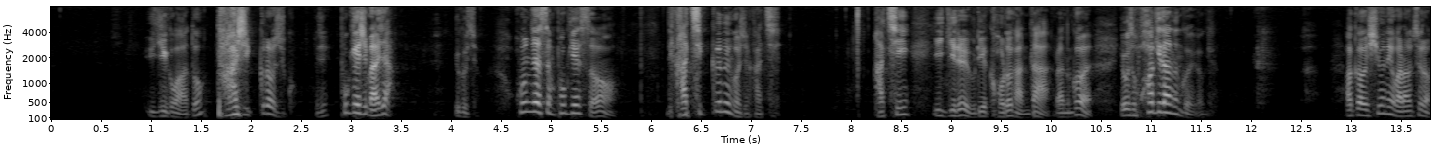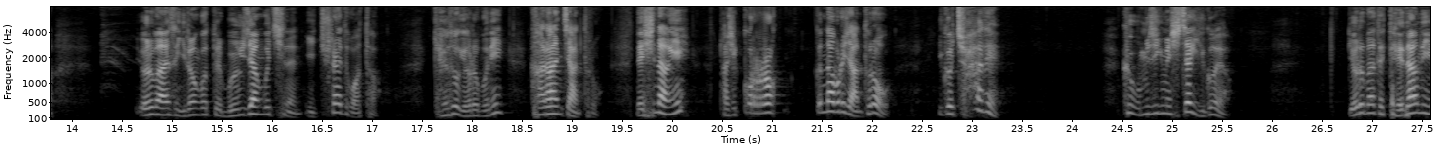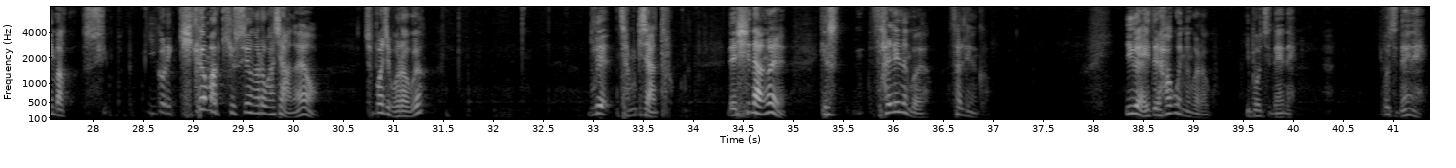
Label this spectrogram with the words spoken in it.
위기가 와도 다시 끌어주고 그지? 포기하지 말자 이거죠 혼자 있으면 포기했어 같이 끄는 거죠 같이 같이 이 길을 우리가 걸어간다라는 걸 여기서 확인하는 거예요 여기. 아까 시온이 말한 것처럼 여러분 안에서 이런 것들 물장구 치는 이 트레드 워터 계속 여러분이 가라앉지 않도록 내 신앙이 다시 꼬르륵 끝나버리지 않도록 이걸 쳐야 돼. 그 움직임의 시작이 이거예요. 여러분한테 대단히 막 수, 이걸 기가 막히게 수행하라고 하지 않아요. 첫 번째 뭐라고요? 물에 잠기지 않도록 내 신앙을 계속 살리는 거예요. 살리는 거. 이거 애들이 하고 있는 거라고. 이번 주 내내. 이번 주 내내.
